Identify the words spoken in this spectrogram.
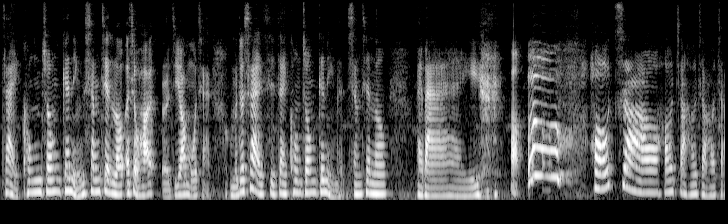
在空中跟您相见喽，而且我还耳机要摸起来。我们就下一次在空中跟你们相见喽，拜拜。好，好假哦，好假，好假，好假。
